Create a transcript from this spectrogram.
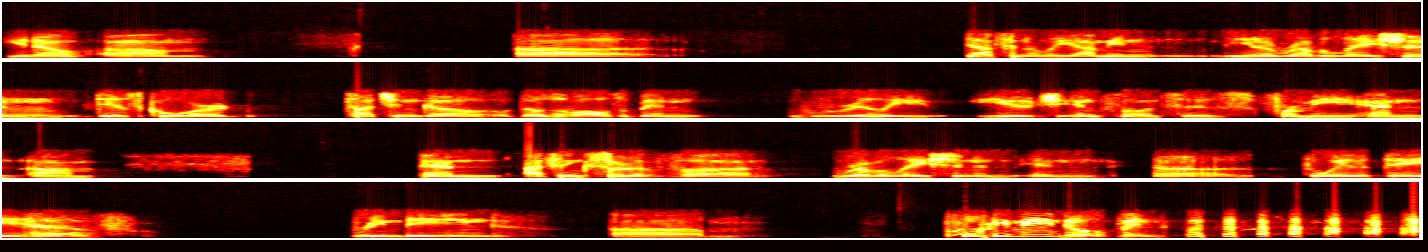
You know, um, uh, Definitely. I mean, you know, Revelation, Dischord, Touch and Go, those have also been really huge influences for me. And, um, and I think sort of, uh, Revelation in, in, uh, the way that they have remained, um, remained open.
